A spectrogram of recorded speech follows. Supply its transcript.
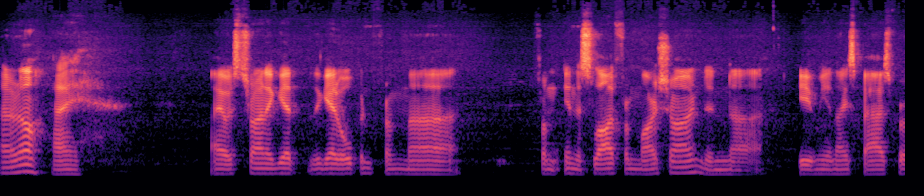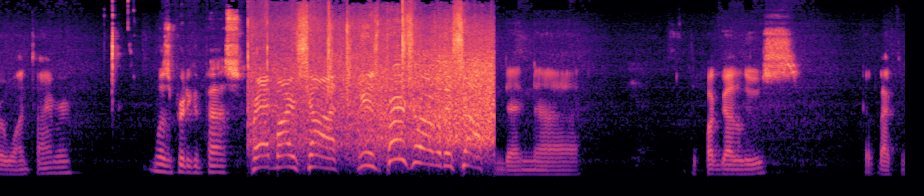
I don't know. I I was trying to get to get open from uh, from in the slot from Marchand and uh, gave me a nice pass for a one timer. Was a pretty good pass. Brad Marchand, here's Bergeron with a shot. And then uh, the puck got loose, got back to,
